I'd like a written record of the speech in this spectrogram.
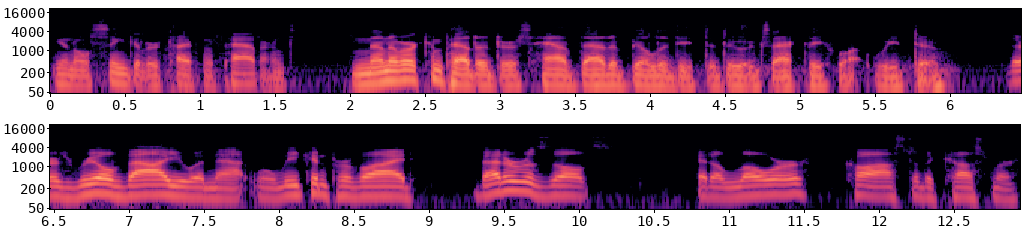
you know singular type of patterns. None of our competitors have that ability to do exactly what we do. There's real value in that when we can provide better results at a lower cost to the customer.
